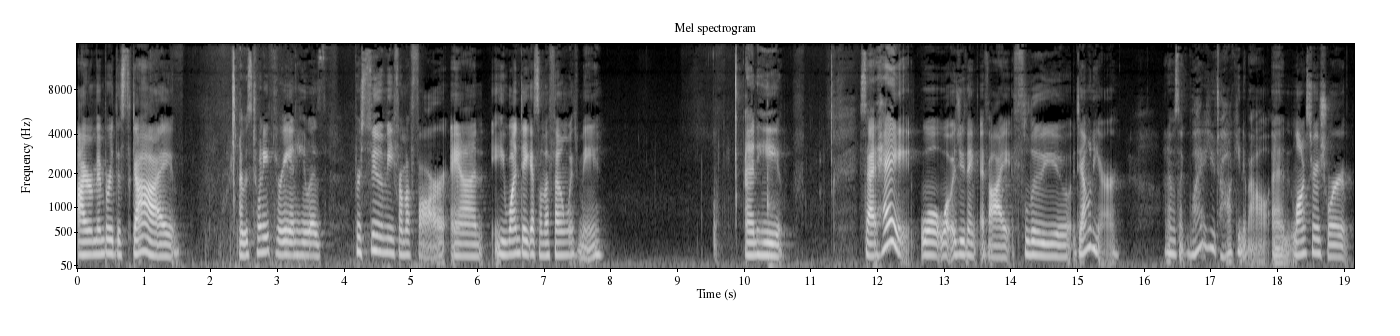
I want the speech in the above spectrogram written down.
I remember this guy, I was 23 and he was pursuing me from afar. And he one day gets on the phone with me and he said, Hey, well, what would you think if I flew you down here? And I was like, What are you talking about? And long story short,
